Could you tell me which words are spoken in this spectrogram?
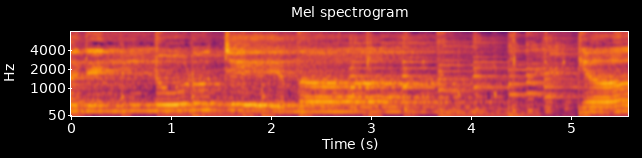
അവനെന്നോടു ചേർന്ന ഞാനവനേറ്റും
